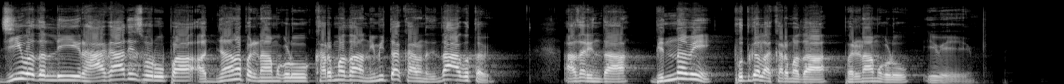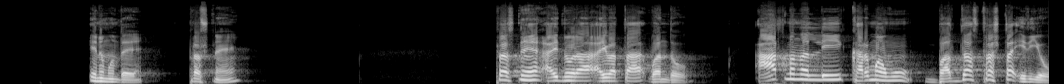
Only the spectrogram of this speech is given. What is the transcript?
ಜೀವದಲ್ಲಿ ರಾಗಾದಿ ಸ್ವರೂಪ ಅಜ್ಞಾನ ಪರಿಣಾಮಗಳು ಕರ್ಮದ ನಿಮಿತ್ತ ಕಾರಣದಿಂದ ಆಗುತ್ತವೆ. ಅದರಿಂದ ಭಿನ್ನವೇ ಪುದ್ಗಲ ಕರ್ಮದ ಪರಿಣಾಮಗಳು ಇವೆ. ಇನ್ನು ಮುಂದೆ ಪ್ರಶ್ನೆ. ಪ್ರಶ್ನೆ ಐದುನೂರ ಐವತ್ತ ಒಂದು. ಆತ್ಮನಲ್ಲಿ ಕರ್ಮವು ಬದ್ಧಸ್ಪೃಷ್ಟ ಇದೆಯೋ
